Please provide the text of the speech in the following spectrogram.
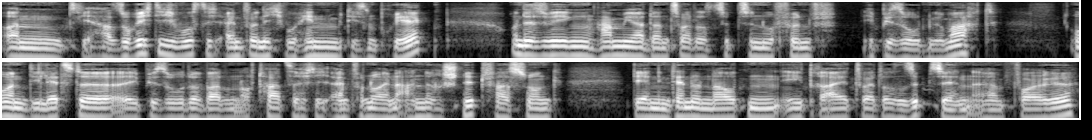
und ja, so richtig wusste ich einfach nicht, wohin mit diesem Projekt. Und deswegen haben wir dann 2017 nur fünf Episoden gemacht. Und die letzte Episode war dann auch tatsächlich einfach nur eine andere Schnittfassung der Nintendo Nauten E3 2017 äh, Folge.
